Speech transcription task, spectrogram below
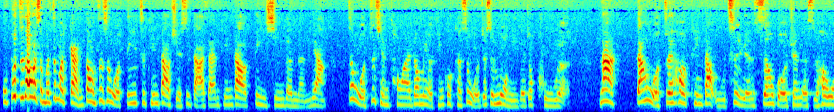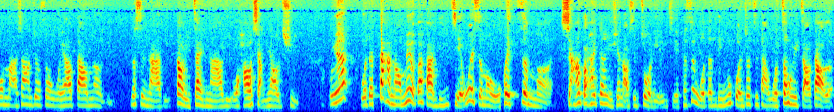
我不知道为什么这么感动。这是我第一次听到雪士达山，听到地心的能量，这我之前从来都没有听过。可是我就是莫名的就哭了。那。当我最后听到五次元生活圈的时候，我马上就说我要到那里。那是哪里？到底在哪里？我好想要去。我原来我的大脑没有办法理解为什么我会这么想要赶快跟宇轩老师做连接，可是我的灵魂就知道，我终于找到了，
